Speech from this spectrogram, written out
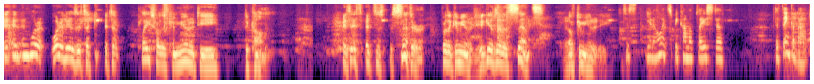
and, and and what it what it is it's a it's a place for the community to come it's it's it's a center for the community. It gives it a sense of community. Just you know, it's become a place to to think about.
